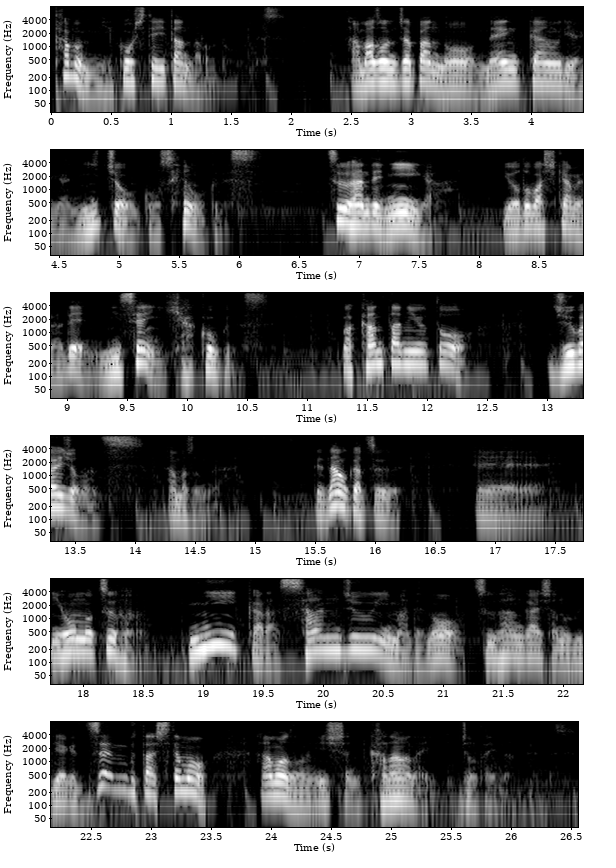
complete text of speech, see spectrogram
多分見越していたんだろうと思うんです。Amazon Japan の年間売上が2兆5000億です。通販で2位がヨドバシカメラで2100億です。まあ簡単に言うと10倍以上なんです。アマゾンが。で、なおかつ、えー、日本の通販2位から30位までの通販会社の売り上げ全部足してもアマゾン1社にかなわない状態になってるんです。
